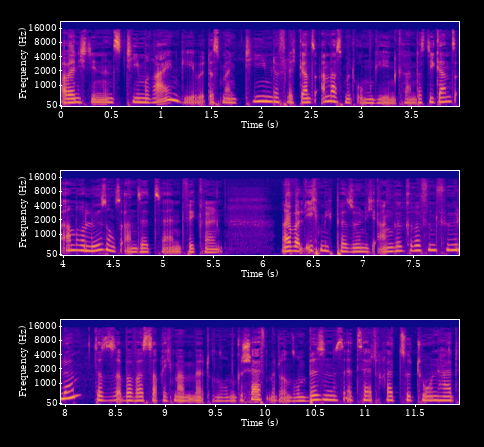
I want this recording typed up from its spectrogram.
Aber wenn ich den ins Team reingebe, dass mein Team da vielleicht ganz anders mit umgehen kann, dass die ganz andere Lösungsansätze entwickeln. Na, weil ich mich persönlich angegriffen fühle. Das ist aber was, sag ich mal, mit unserem Geschäft, mit unserem Business etc. zu tun hat.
